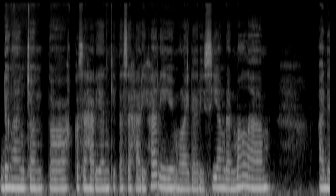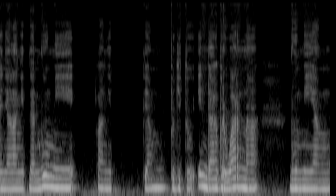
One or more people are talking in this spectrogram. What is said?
Dengan contoh keseharian kita sehari-hari, mulai dari siang dan malam, adanya langit dan bumi, langit yang begitu indah, berwarna, bumi yang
